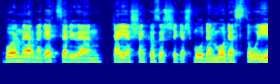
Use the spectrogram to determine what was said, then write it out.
Borner meg egyszerűen teljesen közösséges módon modestói,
